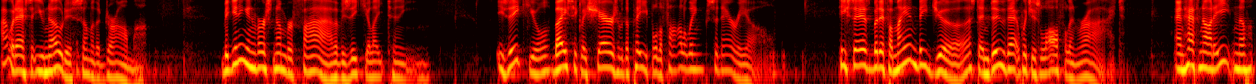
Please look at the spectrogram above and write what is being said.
I would ask that you notice some of the drama. Beginning in verse number 5 of Ezekiel 18, Ezekiel basically shares with the people the following scenario. He says, But if a man be just and do that which is lawful and right, and hath not eaten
